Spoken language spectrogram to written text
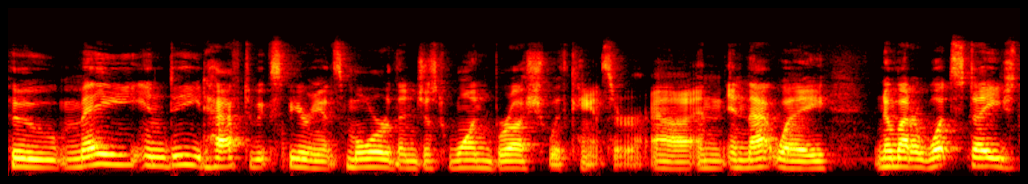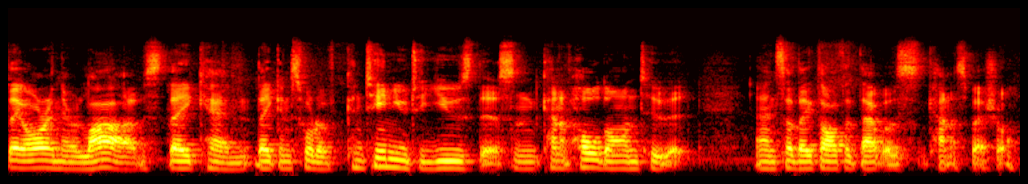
who may indeed have to experience more than just one brush with cancer. Uh, and in that way, no matter what stage they are in their lives, they can they can sort of continue to use this and kind of hold on to it. And so they thought that that was kind of special.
